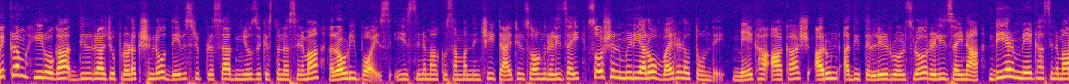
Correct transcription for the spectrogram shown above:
విక్రమ్ హీరోగా దిల్ రాజు ప్రొడక్షన్లో దేవిశ్రీ ప్రసాద్ మ్యూజిక్ ఇస్తున్న సినిమా రౌడీ బాయ్స్. ఈ సినిమాకు సంబంధించి టైటిల్ సాంగ్ రిలీజ్ అయి సోషల్ మీడియాలో వైరల్ అవుతోంది. మేఘ ఆకాష్ అరుణ్ అదిత్ లీడ్ రోల్స్లో రిలీజ్ అయిన డియర్ మేఘ సినిమా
